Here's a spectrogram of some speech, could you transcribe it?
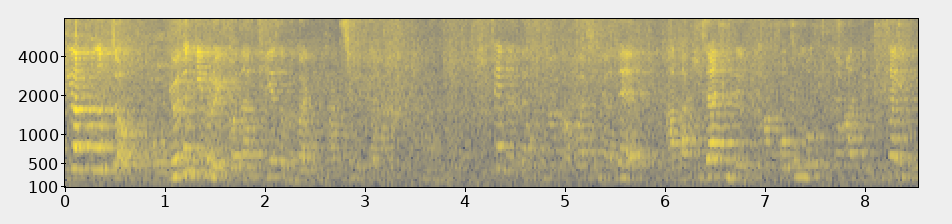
키가 커졌죠? 이 느낌으로 있거나 뒤에서 누가 이렇게 받치고 있다고 희생을 있다고 생각하고 하시면은 아마 기자님들 다 거북목 교정하는데 굉장히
